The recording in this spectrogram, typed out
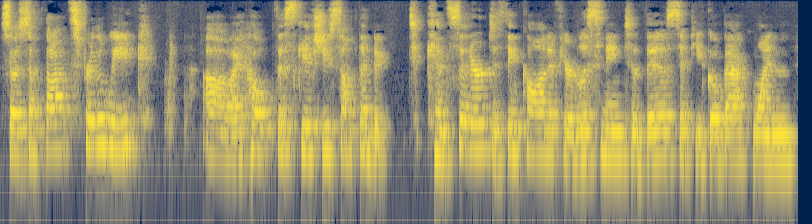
So, some thoughts for the week. Uh, I hope this gives you something to, to consider, to think on if you're listening to this. If you go back one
